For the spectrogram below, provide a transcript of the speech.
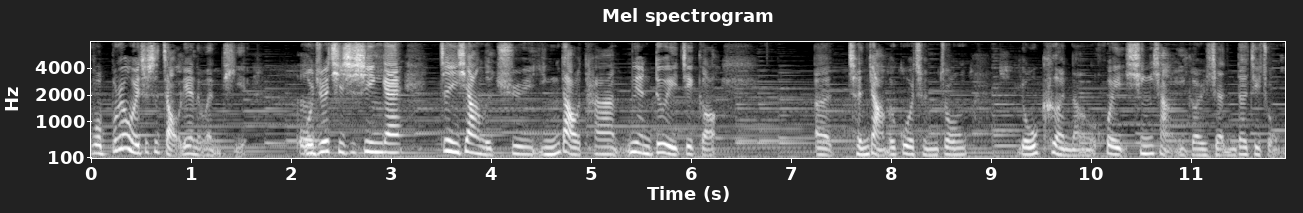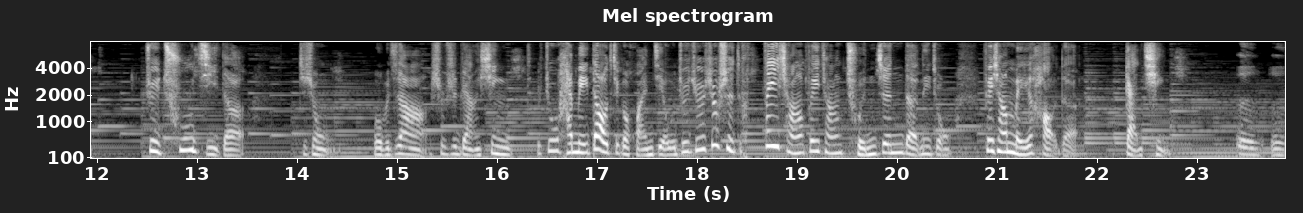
我不认为这是早恋的问题，我觉得得其实是应该正向的去引导她面对这个，呃，成长的过程中，有可能会欣赏一个人的这种最初级的这种，我不知道是不是两性，就还没到这个环节，我就觉得就是非常非常纯真的那种非常美好的感情。嗯嗯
